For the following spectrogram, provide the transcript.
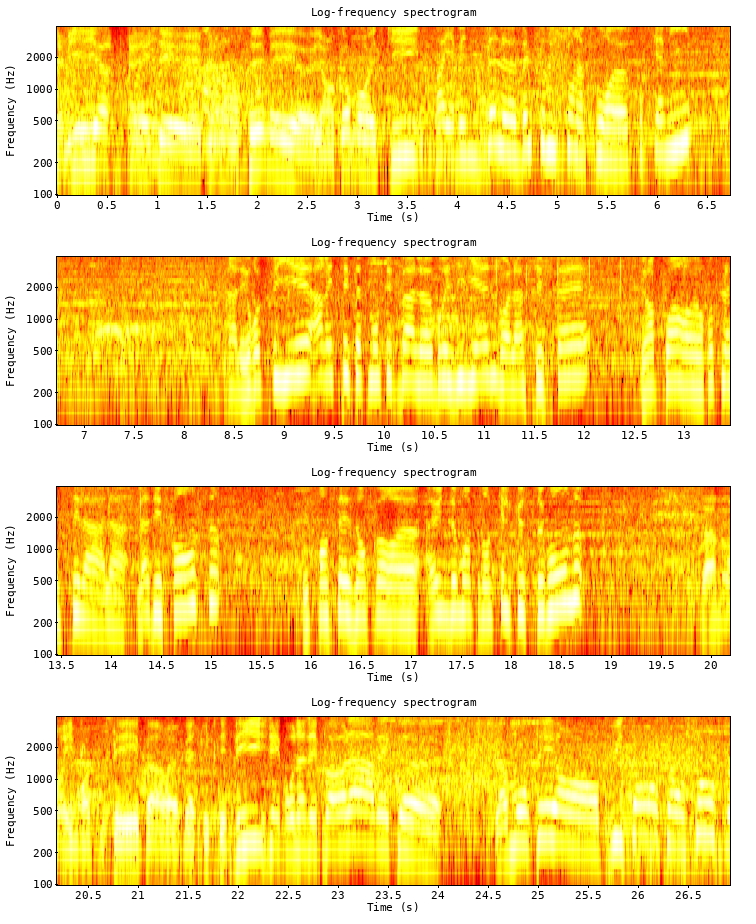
Camille, elle a été Ah, bien dommage. lancée, mais euh, il y a encore Moreski. Ah, il y avait une belle, belle solution là pour, euh, pour Camille. Allez, replier, arrêter cette montée de balle brésilienne. Voilà, c'est fait. Et on va pouvoir euh, replacer la, la- la défense. Les Françaises encore euh, à une de moins pendant quelques secondes. Bah, Morim repoussé par euh, Béatrice Edwige et Bruna De Paola avec euh, la montée en puissance et en chauffe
